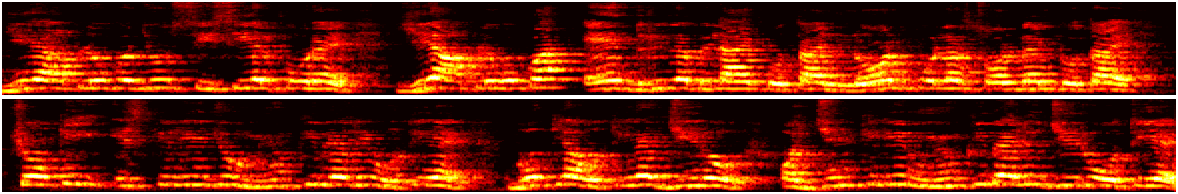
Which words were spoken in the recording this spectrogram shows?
ये आप लोगों का जो सीसीएल फोर है, ये आप लोगों का अध्रुवीय विलायक होता है नॉन पोलर सॉल्वेंट होता है। क्योंकि इसके लिए जो म्यू की वैल्यू होती है, वो क्या होती है? ज़ीरो और जिनके लिए म्यू की वैल्यू ज़ीरो होती है,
